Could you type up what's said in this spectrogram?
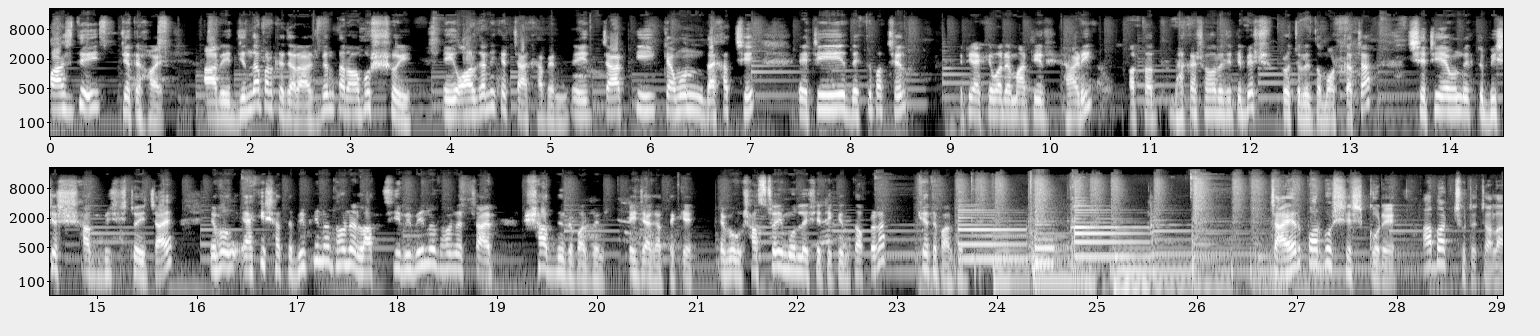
পাশ দিয়েই যেতে হয়। আর এই জিন্দা পার্কে যারা আসবেন, তারা অবশ্যই এই অর্গানিকের চা খাবেন। এই চাটি কেমন দেখাচ্ছি, এটি দেখতে পাচ্ছেন, এটি একেবারে মাটির হাড়ি, অর্থাৎ ঢাকা শহরে যেটি বেশ প্রচলিত মটকা চা, সেটি এমন একটু বিশেষ স্বাদ বিশিষ্ট এই চায় এবং একই সাথে বিভিন্ন ধরনের লাচ্ছি, বিভিন্ন ধরনের চায়ের স্বাদ নিতে পারবেন এই জায়গা থেকে এবং সাশ্রয়ী মূল্যে সেটি কিন্তু আপনারা খেতে পারবেন। চায়ের পর্ব শেষ করে আবার ছুটে চলা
